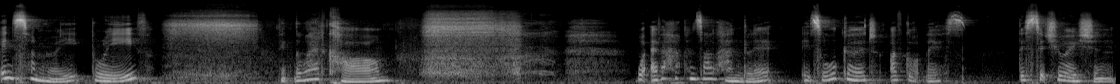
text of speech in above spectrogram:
In summary, breathe think the word calm. Whatever happens, I'll handle it. It's all good. I've got this. This situation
